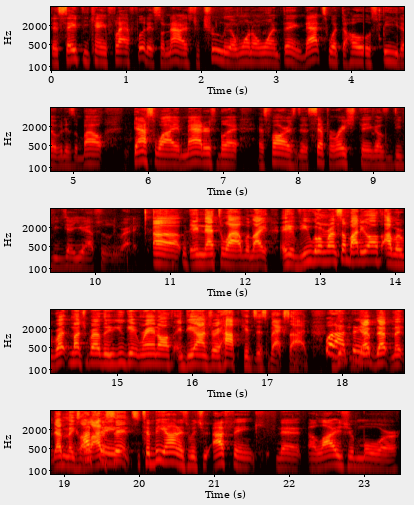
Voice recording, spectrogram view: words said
the safety came flat-footed, so now it's truly a one-on-one thing. That's what the whole speed of it is about. That's why it matters. But as far as the separation thing goes, DPJ, you're absolutely right. Uh, and that's why I would like if you're gonna run somebody off, I would much rather you get ran off and DeAndre Hopkins is backside. Well, I think- that that, that makes a I lot think, of sense. To be honest with you, I think that Elijah Moore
